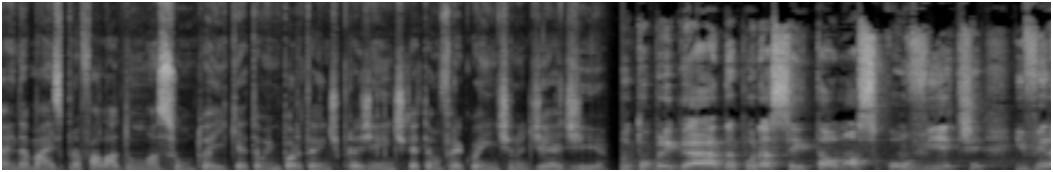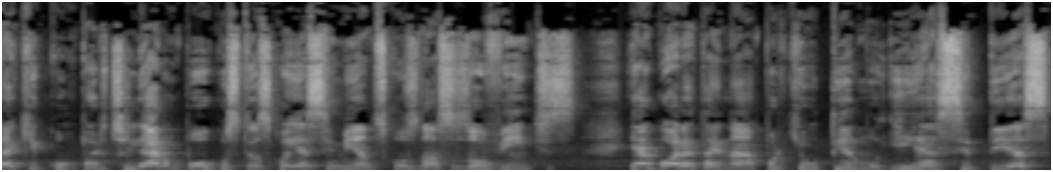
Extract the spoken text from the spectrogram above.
ainda mais para falar de um assunto aí que é tão importante para gente, que é tão frequente no dia a dia. Muito obrigada por aceitar o nosso convite e vir aqui compartilhar um pouco os teus conhecimentos com os nossos ouvintes. E agora, Tainá, por que o termo ISTs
